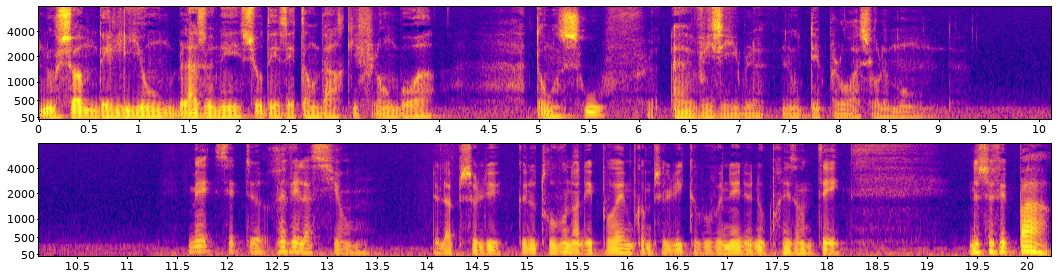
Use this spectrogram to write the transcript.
Nous sommes des lions blasonnés sur des étendards qui flamboient. Ton souffle invisible nous déploie sur le monde. Mais cette révélation de l'absolu que nous trouvons dans des poèmes comme celui que vous venez de nous présenter ne se fait pas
